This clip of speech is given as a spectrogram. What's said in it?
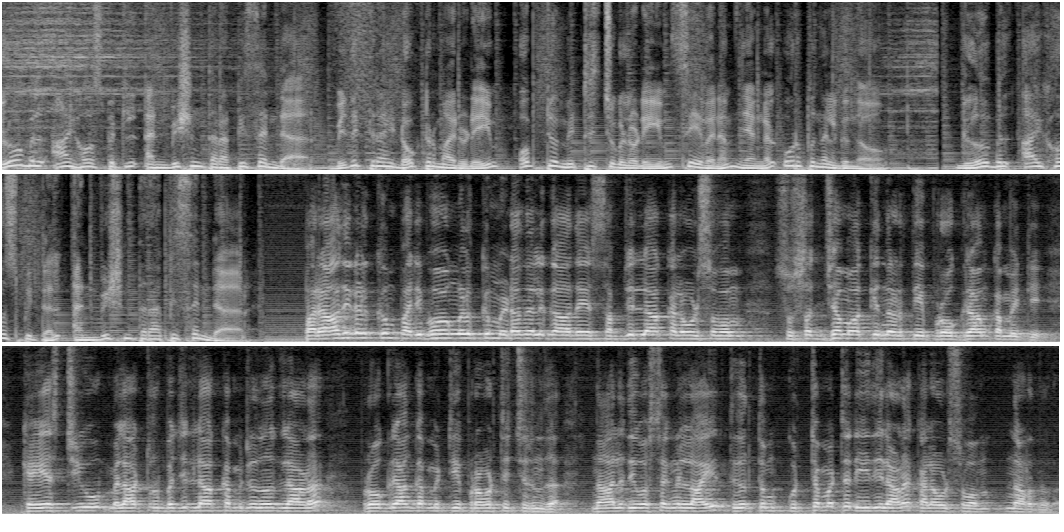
Global eye hospital and vision therapy centre വിദഗ്ധരായ ഡോക്ടർമാരുടെയും ഒപ്റ്റോമെട്രിസ്റ്റുകളുടെയും സേവനം ഞങ്ങൾ ഉറപ്പു നൽകുന്നു. Global eye hospital and vision therapy centre പരാതികൾക്കും പരിഭവങ്ങൾക്കും ഇട നൽകാതെ സബ് ജില്ലാ കലോത്സവം സുസജ്ജമാക്കി നടത്തിയ programme committee K S T U Melattur ഉപജില്ലാ കമ്മിറ്റി എന്നതിലാണ് പ്രോഗ്രാം കമ്മിറ്റി പ്രവർത്തിച്ചിരുന്നത്. നാല് ദിവസങ്ങളിലായി തീർത്തും കുറ്റമറ്റ രീതിയിലാണ് കലോത്സവം നടന്നത്.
